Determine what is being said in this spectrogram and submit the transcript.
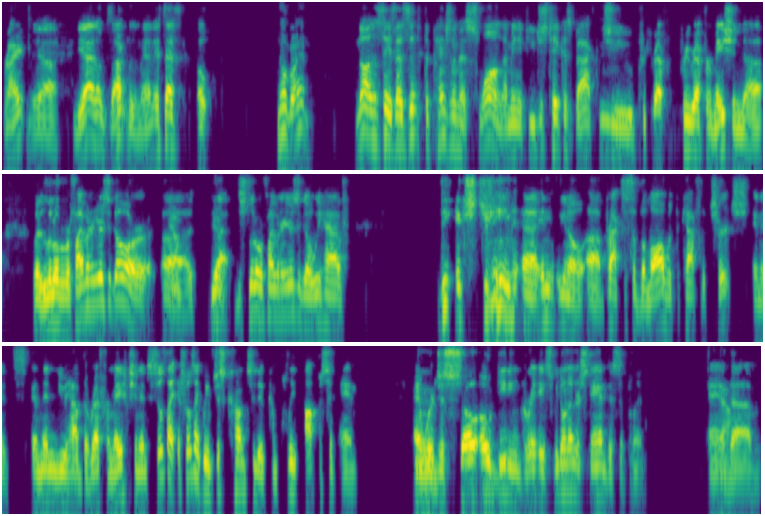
right? Yeah, yeah, no, exactly, but, man. It's as oh, no, go ahead. No, I was gonna say it's as if the pendulum has swung. I mean, if you just take us back mm. to pre Reformation, uh, what a little over 500 years ago or uh, yeah. yeah. just a little over 500 years ago we have the extreme uh, in you know uh, practice of the law with the catholic church and it's and then you have the reformation it feels like it feels like we've just come to the complete opposite end and we're just so OD'd in grace we don't understand discipline and yeah. um,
